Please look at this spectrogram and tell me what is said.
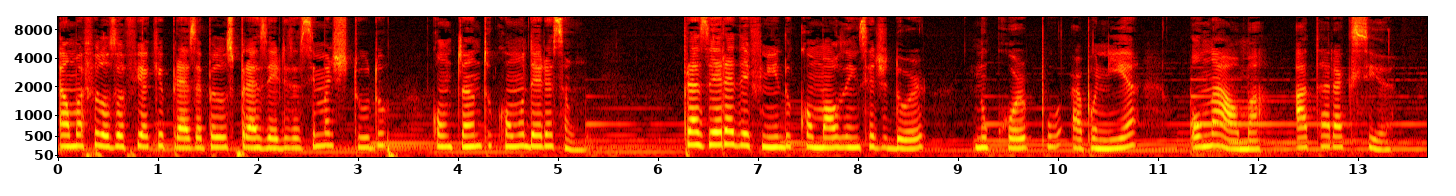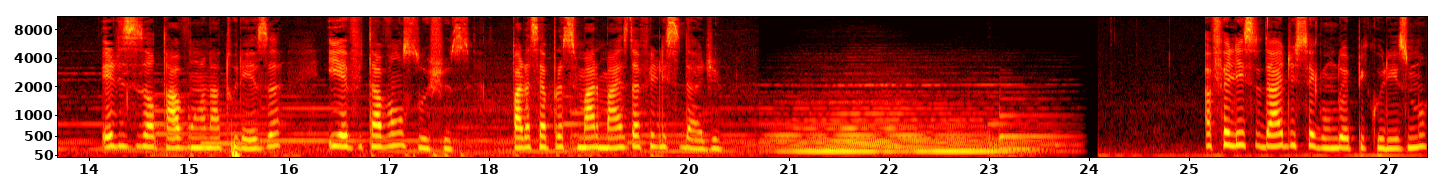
é uma filosofia que preza pelos prazeres acima de tudo, contanto com moderação. Prazer é definido como ausência de dor no corpo, harmonia, ou na alma, ataraxia. Eles exaltavam a natureza e evitavam os luxos, para se aproximar mais da felicidade. A felicidade, segundo o epicurismo,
